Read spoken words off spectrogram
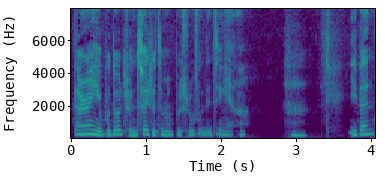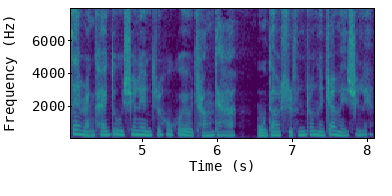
当然，也不都纯粹是这么不舒服的经验啊。哼，一般在软开度训练之后，会有长达五到十分钟的站位训练，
